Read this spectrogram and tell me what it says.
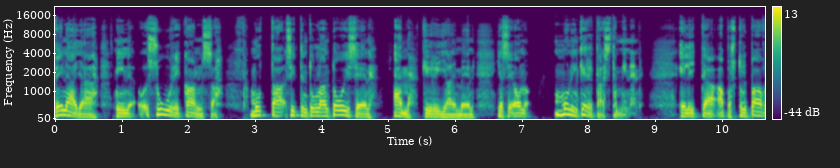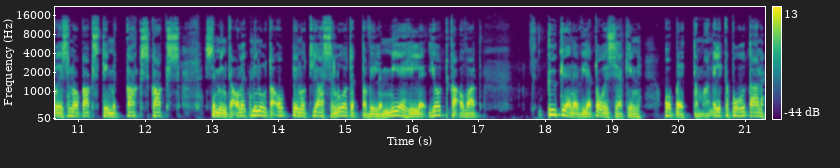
Venäjää, niin suuri kansa, mutta sitten tullaan toiseen M-kirjaimeen ja se on moninkertaistaminen – Eli apostoli Paavali sanoo 2 Tim 2.2, se minkä olet minulta oppinut, jaa se luotettaville miehille, jotka ovat kykeneviä toisiakin opettamaan. Eli puhutaan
